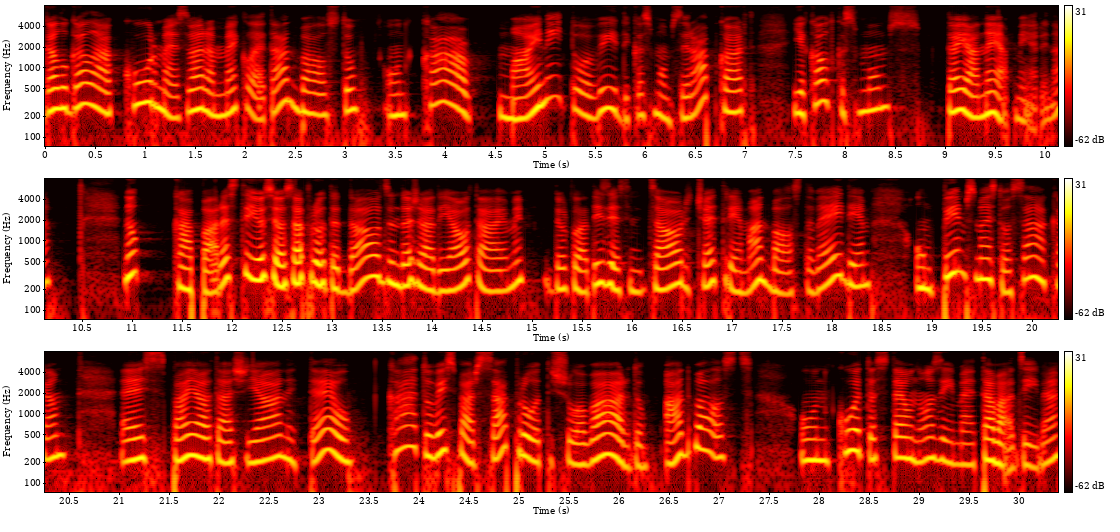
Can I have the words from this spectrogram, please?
Galu galā, kur mēs varam meklēt atbalstu un kā mainīt to vidi, kas mums ir apkārt, ja kaut kas mums tajā neapmierina. Nu, kā parasti, jūs jau saprotat daudz un dažādi jautājumi. Turklāt iziesim cauri četriem atbalsta veidiem. Un pirms mēs to sākam, es pajautāšu Jāni tev, kā tu vispār saproti šo vārdu atbalsts un ko tas tev nozīmē tavā dzīvē?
